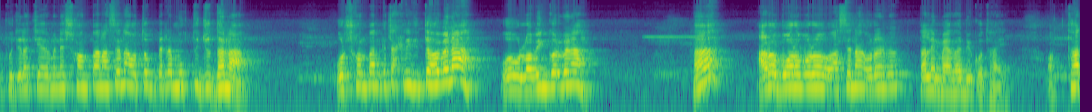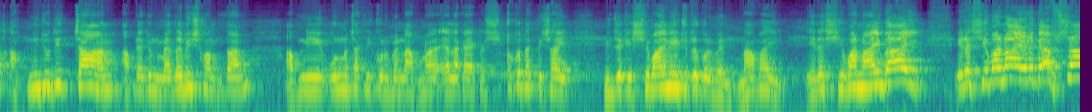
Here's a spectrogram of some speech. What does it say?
উপজেলা চেয়ারম্যানের সন্তান আছে না, ও তো বেটা মুক্তিযোদ্ধা না। ওর সন্তানকে চাকরি দিতে হবে না, ও লবিং করবে না। হ্যাঁ? আরও বড় বড় আছে না, ওরা তাহলে মেধাবী কোথায়? অর্থাৎ আপনি যদি চান, আপনি একজন মেধাবী সন্তান, আপনি অন্য চাকরি করবেন না, আপনার এলাকায় একটা শিক্ষকতা পেশায় নিজেকে সেবায় নিয়োজিত করবেন। না ভাই এটা সেবা নাই ভাই এটা সেবা নয় এটা ব্যবসা।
